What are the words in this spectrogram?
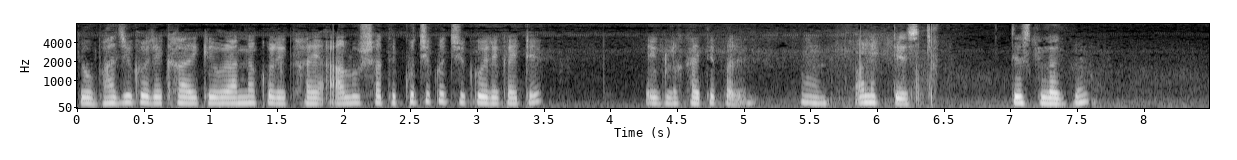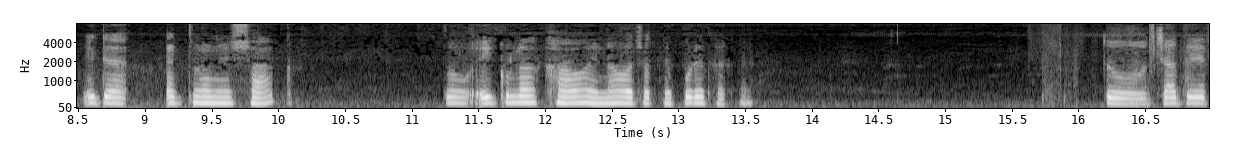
কেউ ভাজি করে খায়, কেউ রান্না করে খায়, আলুর সাথে কুচি কুচি করে কাটে এগুলো খাইতে পারেন। হুম, অনেক টেস্ট। টেস্ট লাগবে। এটা এক ধরনের শাক। তো এইগুলা খাওয়া হয় না, অযত্নে পড়ে থাকে। তো যাদের,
